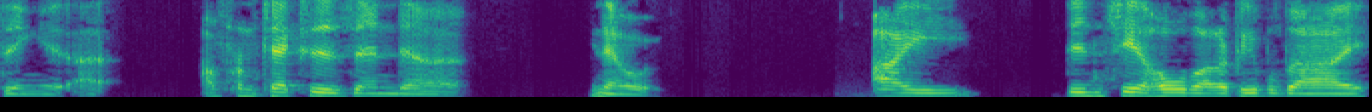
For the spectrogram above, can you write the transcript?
thing? I, I'm from Texas, and uh, you know, I didn't see a whole lot of people die.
